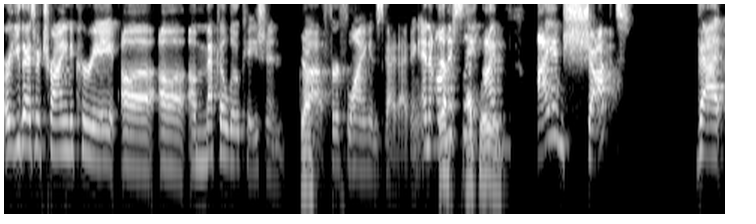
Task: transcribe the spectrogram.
or you guys are trying to create a a, a mecca location Yeah. uh, for flying and skydiving. And honestly. I'm I am shocked that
